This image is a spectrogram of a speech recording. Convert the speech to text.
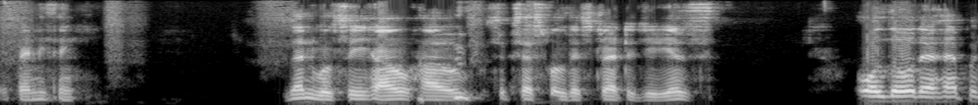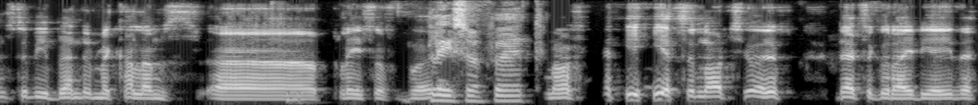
if anything. Then we'll see how how successful their strategy is. Although there happens to be Brendon McCullum's uh, place of birth, Place of birth. not yes, I'm not sure if that's a good idea either.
